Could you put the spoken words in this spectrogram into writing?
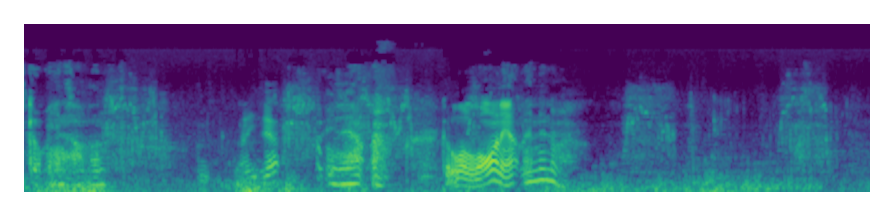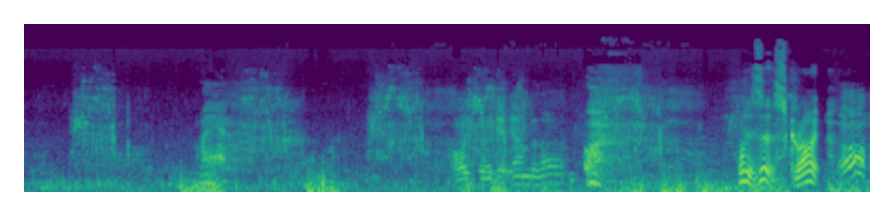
He's got me in something. He's out. He's out. Got a lot of line out then, didn't I? Man. Oh, he's gonna get you under that. What is this? Scrote? Oh,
